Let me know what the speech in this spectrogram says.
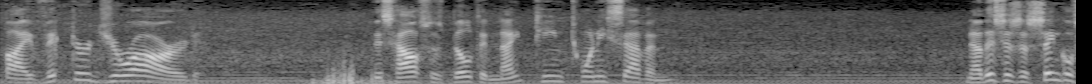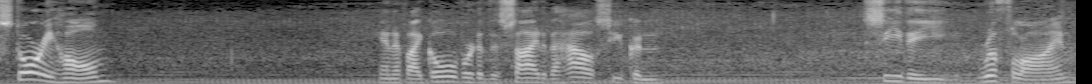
by Victor Girard. This house was built in 1927. Now this is a single story home. And if I go over to the side of the house, you can see the roof line.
